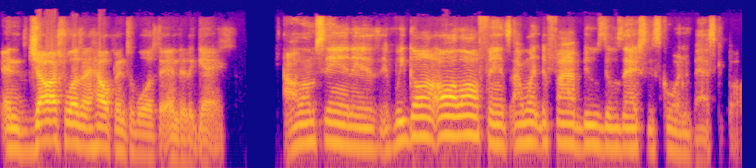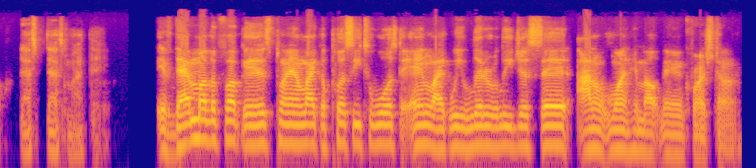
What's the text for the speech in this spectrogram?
And Josh wasn't helping towards the end of the game. All I'm saying is if we go on all offense, I want the five dudes that was actually scoring the basketball. That's that's my thing. If that motherfucker is playing like a pussy towards the end, like we literally just said, I don't want him out there in crunch time.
